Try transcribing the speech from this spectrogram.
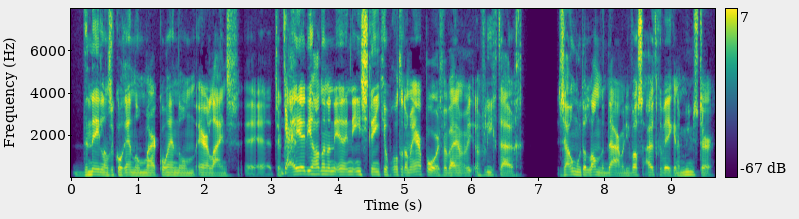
de Nederlandse Corendon, maar Corendon Airlines eh, Turkije. Die hadden een, een incidentje op Rotterdam Airport, waarbij een, een vliegtuig zou moeten landen daar, maar die was uitgeweken naar Münster.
